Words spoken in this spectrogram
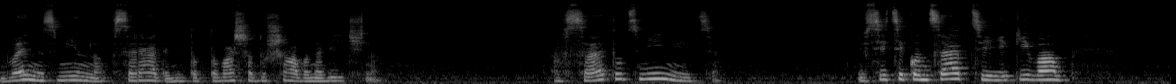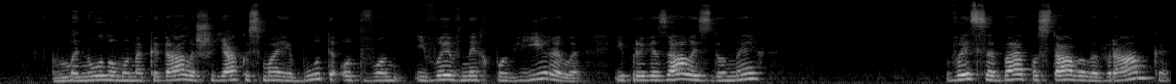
Ви незмінна всередині, тобто ваша душа, вона вічна. А все тут змінюється. І всі ці концепції, які вам в минулому накидали, що якось має бути, от вон, і ви в них повірили і прив'язались до них, ви себе поставили в рамки,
